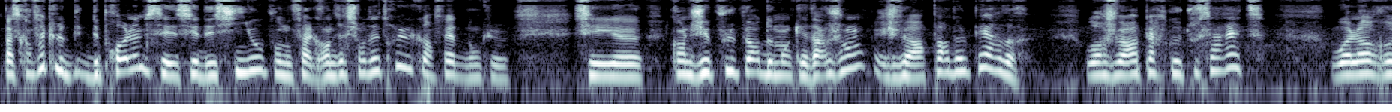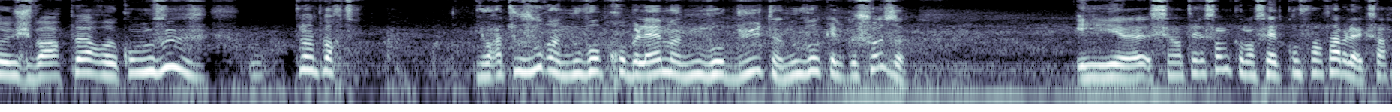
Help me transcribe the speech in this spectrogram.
Parce qu'en fait, le but des problèmes, c'est des signaux pour nous faire grandir sur des trucs, en fait. Donc, euh, c'est euh, quand j'ai plus peur de manquer d'argent, je vais avoir peur de le perdre. Ou alors je vais avoir peur que tout s'arrête. Ou alors euh, je vais avoir peur qu'on me juge. Peu importe. Il y aura toujours un nouveau problème, un nouveau but, un nouveau quelque chose. Et c'est intéressant de commencer à être confortable avec ça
